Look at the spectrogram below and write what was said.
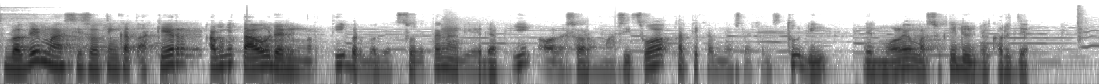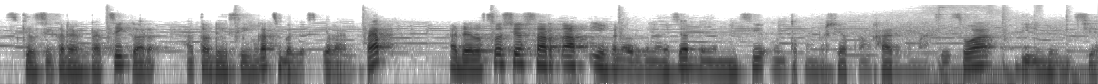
Sebagai mahasiswa tingkat akhir, kami tahu dan mengerti berbagai kesulitan yang dihadapi oleh seorang mahasiswa ketika menyelesaikan studi dan mulai masuki dunia kerja. Skill Seeker dan Pet Seeker, atau disingkat sebagai Skill and Pet, adalah social startup event organizer dengan misi untuk mempersiapkan karir mahasiswa di Indonesia.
